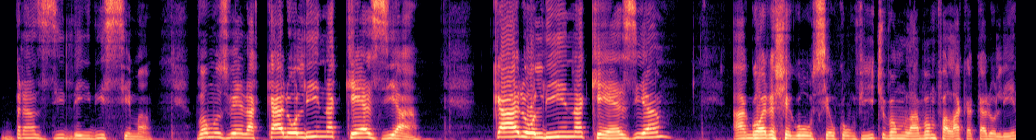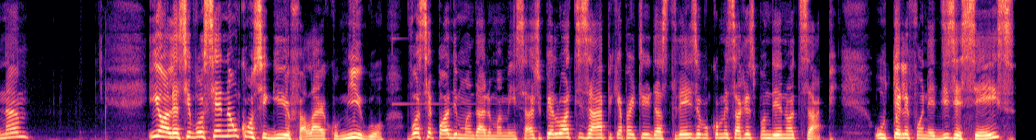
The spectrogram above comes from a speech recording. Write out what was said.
brasileiríssima. Vamos ver a Carolina Késia. Carolina Késia. Agora chegou o seu convite. Vamos lá, vamos falar com a Carolina. E olha, se você não conseguir falar comigo, você pode mandar uma mensagem pelo WhatsApp, que a partir das três eu vou começar a responder no WhatsApp. O telefone é 16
